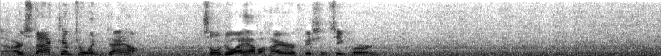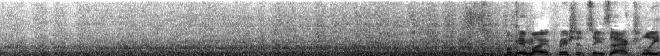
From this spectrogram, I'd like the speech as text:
our stack temperature went down. So do I have a higher efficiency burn? Okay, my efficiency's actually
